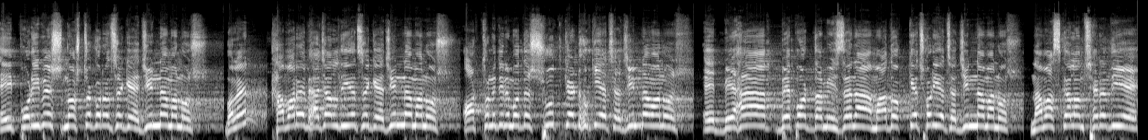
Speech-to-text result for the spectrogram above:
এই পরিবেশ নষ্ট করেছে কে? জিন্না মানুষ। বলেন? খাবারে ভেজাল দিয়েছে কে? জিন্না মানুষ। অর্থনীতির মধ্যে সুদকে ঢুকিয়েছে? জিন্না মানুষ। এই বেহা বেপরদামি, জেনা, মাদক কে ছড়িয়েছে? জিন্না মানুষ। নামাজ কালাম ছেড়ে দিয়ে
